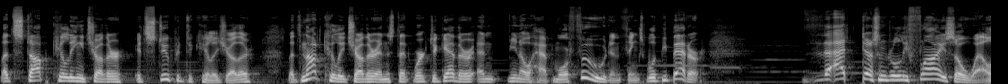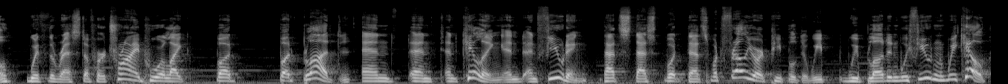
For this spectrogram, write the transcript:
Let's stop killing each other. It's stupid to kill each other. Let's not kill each other and instead work together and, you know, have more food and things will be better. That doesn't really fly so well with the rest of her tribe, who are like, but but blood and and and killing and and feuding. That's that's what that's what Freljord people do. We we blood and we feud and we kill.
